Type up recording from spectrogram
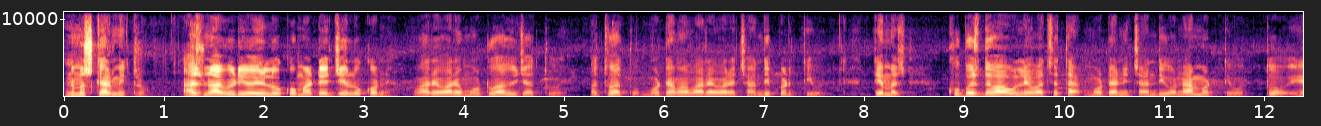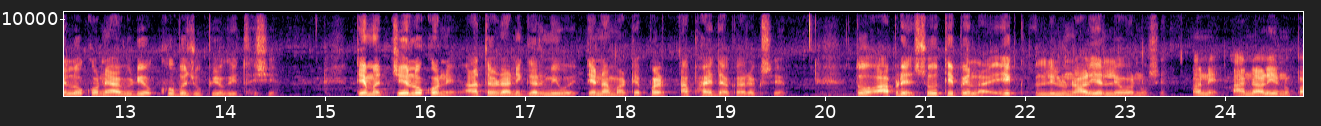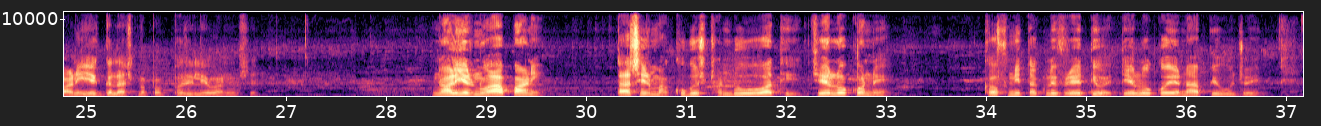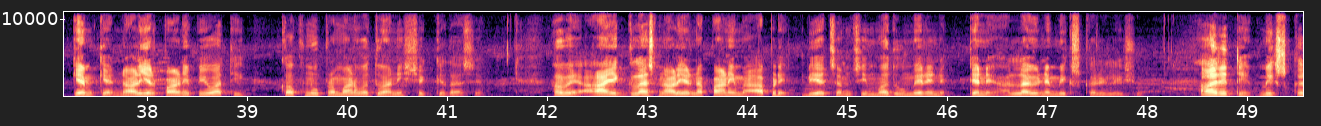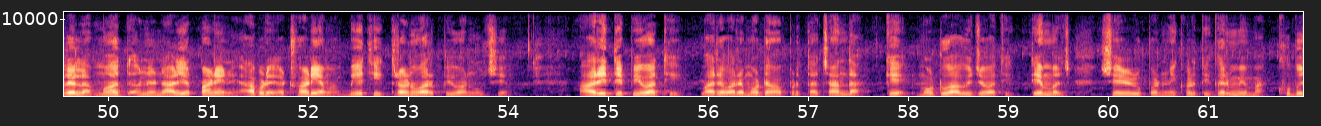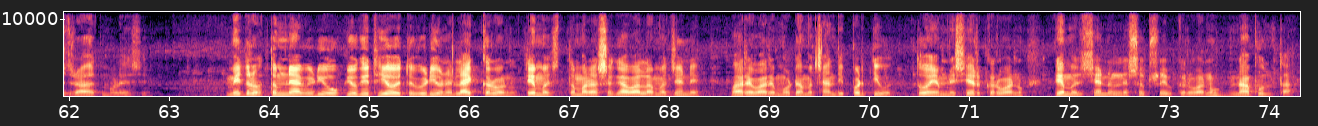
નમસ્કાર મિત્રો. આજનો આ વીડિયો એ લોકો માટે જે લોકોને વારે વારે મોઢું આવી જતું હોય અથવા તો મોઢામાં વારે વારે ચાંદી પડતી હોય તેમજ ખૂબ જ દવાઓ લેવા છતાં મોઢાની ચાંદીઓ ના મળતી હોય તો એ લોકોને આ વીડિયો ખૂબ જ ઉપયોગી થશે. તેમજ જે લોકોને આંતરડાની ગરમી હોય તેના માટે પણ આ ફાયદાકારક છે. તો આપણે સૌથી પહેલાં એક લીલું નાળિયેર લેવાનું છે અને આ નાળિયેરનું પાણી એક ગ્લાસમાં પણ ભરી લેવાનું છે. નાળિયેરનું આ પાણી તાસીરમાં ખૂબ જ ઠંડુ હોવાથી જે લોકોને કફની તકલીફ રહેતી હોય તે લોકોએ ના પીવું જોઈએ. કેમ કે નાળિયેર પાણી પીવાથી કફનું પ્રમાણ વધવાની શક્યતા છે. હવે આ એક ગ્લાસ નાળિયેરના પાણીમાં આપણે બે ચમચી મધ ઉમેરીને તેને હલાવીને મિક્સ કરી લઈશું. આ રીતે મિક્સ કરેલા મધ અને નાળિયેર પાણીને આપણે અઠવાડિયામાં બેથી ત્રણ વાર પીવાનું છે. આ રીતે પીવાથી વારે વારે મોઢામાં પડતા ચાંદા કે મોઢું આવી જવાથી તેમજ શરીર ઉપર નીકળતી ગરમીમાં ખૂબ જ રાહત મળે છે. મિત્રો, તમને આ વીડિયો ઉપયોગી થયો હોય તો વિડીયોને લાઇક કરવાનું તેમજ તમારા સગાવાલામાં જેને વારે વારે મોઢામાં ચાંદી પડતી હોય તો એમને શેર કરવાનું તેમજ ચેનલને સબસ્ક્રાઈબ કરવાનું ના ભૂલતા.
